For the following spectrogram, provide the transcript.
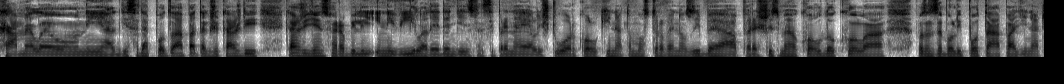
chameleóny a kde sa dá potápať, takže každý, každý deň sme robili iný výlet, jeden deň sme si prenajali štvorkolky na tom ostrove Nozibe a prešli sme ho kol dokola, potom sme boli potápať, ináč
